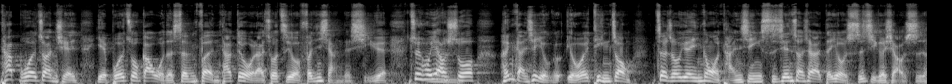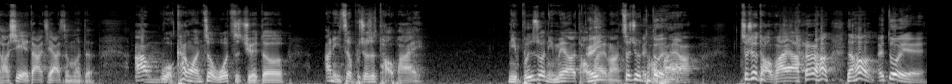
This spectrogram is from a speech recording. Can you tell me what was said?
他不会赚钱，也不会做高我的身份，他对我来说只有分享的喜悦。最后要说，很感谢有个有位听众这周愿意跟我谈心，时间算下来得有十几个小时。好，谢谢大家什么的啊！我看完之后，我只觉得啊，你这不就是讨拍？你不是说你没有要讨拍吗？这就讨拍啊，这就讨拍啊！然后，哎，对，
